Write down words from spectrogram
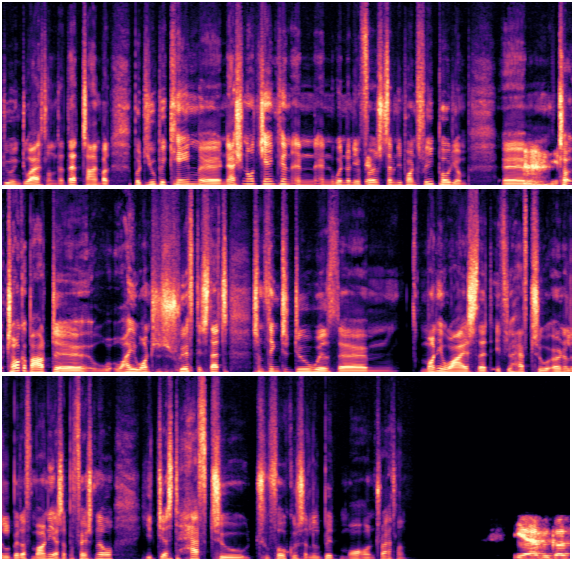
doing duathlon at that time, but but you became a national champion and, and went on your first 70.3 podium. Um, ta- talk about uh, why you wanted to Swift. Is that something to do with um, money wise that if you have to earn a little bit of money as a professional, you just have to to focus a little bit more on triathlon. Yeah, because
